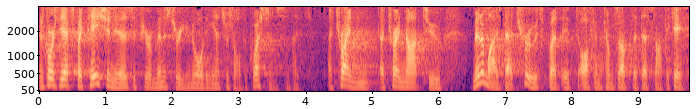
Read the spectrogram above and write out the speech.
And of course, the expectation is if you're a minister, you know all the answers to all the questions. I, I, try, I try not to minimize that truth, but it often comes up that that's not the case.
